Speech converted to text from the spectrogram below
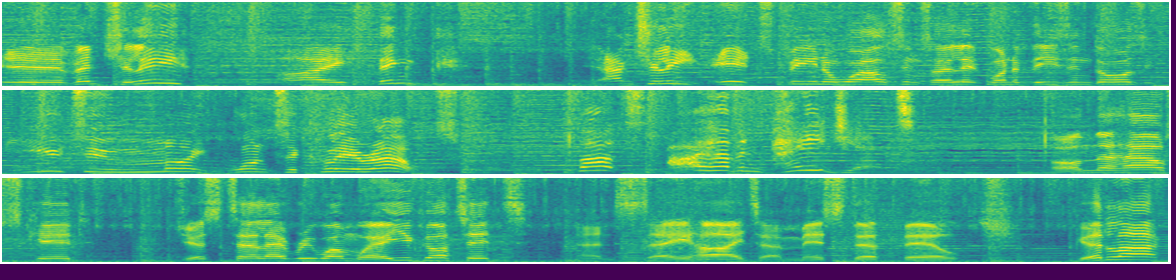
eventually, I think. Actually, it's been a while since I lit one of these indoors. You two might want to clear out. But I haven't paid yet. On the house, kid. Just tell everyone where you got it and say hi to Mr. Filch. Good luck!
